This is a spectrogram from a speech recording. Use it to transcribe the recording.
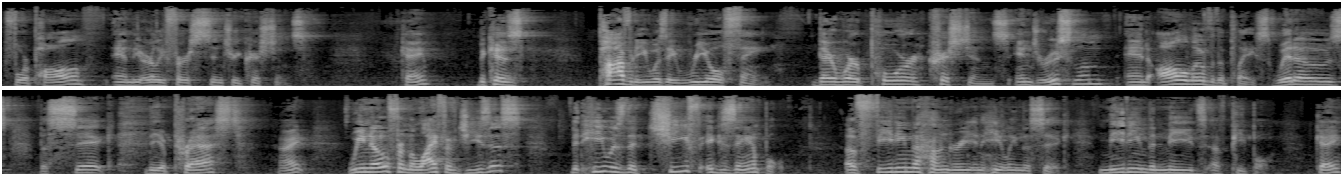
for Paul and the early first century Christians. Okay? Because poverty was a real thing there were poor Christians in Jerusalem and all over the place widows, the sick, the oppressed. All right? We know from the life of Jesus that he was the chief example of feeding the hungry and healing the sick, meeting the needs of people. Okay?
